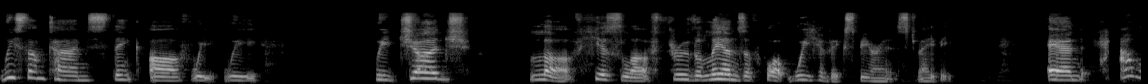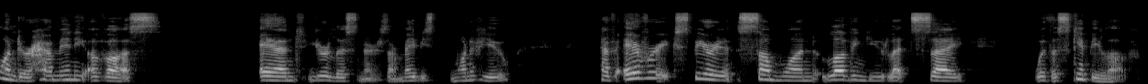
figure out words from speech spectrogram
we sometimes think of we we we judge love his love through the lens of what we have experienced maybe. And i wonder how many of us and your listeners or maybe one of you have ever experienced someone loving you let's say with a skimpy love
